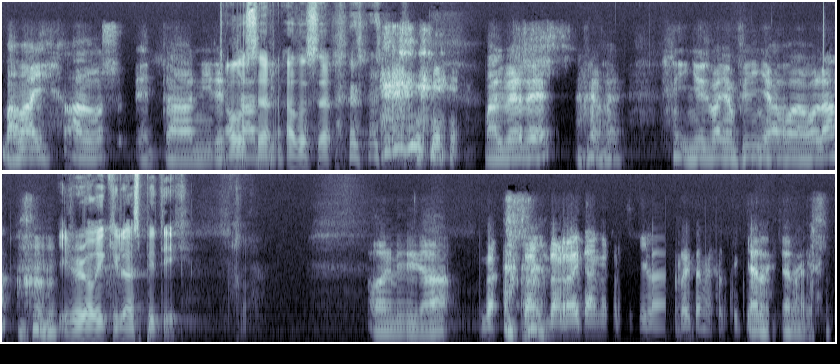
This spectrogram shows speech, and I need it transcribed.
Ba bai, ados, eta niretzat... Ados zer, ados zer. Malberde, inoiz baina fina da gola. Irurogi kilo azpitik. Hori da. Ba, ba, berroita emezortzik kilo, berroita emezortzik kilo. Jarri, jarri.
